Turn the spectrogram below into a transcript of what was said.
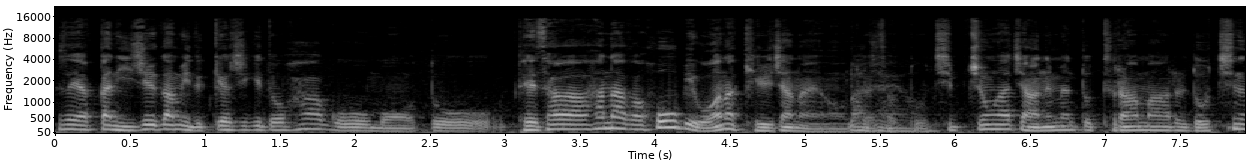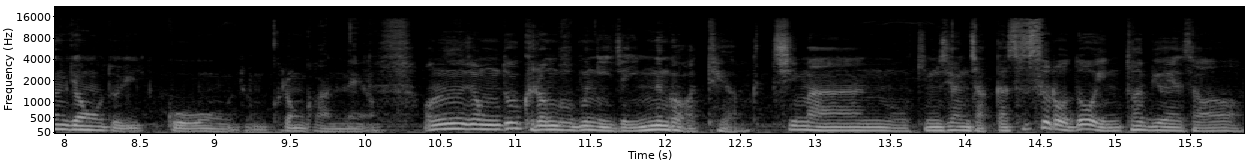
그래서 약간 이질감이 느껴지기도 하고 뭐 또 대사 하나가 호흡이 워낙 길잖아요. 그래서 맞아요. 또 집중하지 않으면 또 드라마를 놓치는 경우도 있고 좀 그런 것 같네요. 어느 정도 그런 부분이 이제 있는 것 같아요 그렇지만 뭐 김수현 작가 스스로도 인터뷰에서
